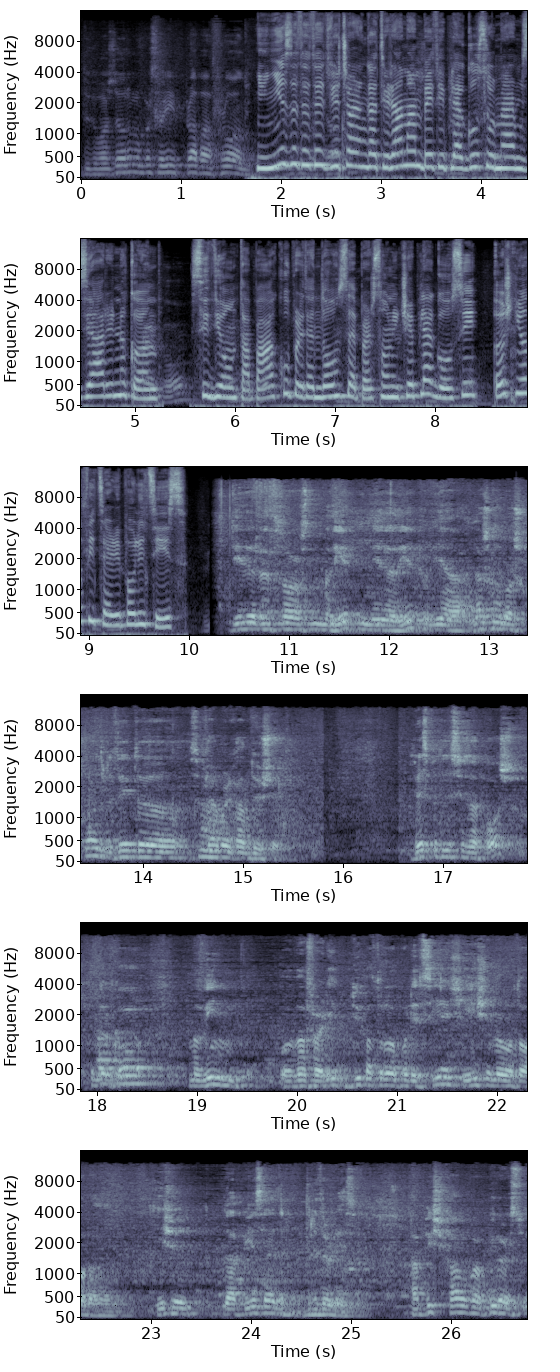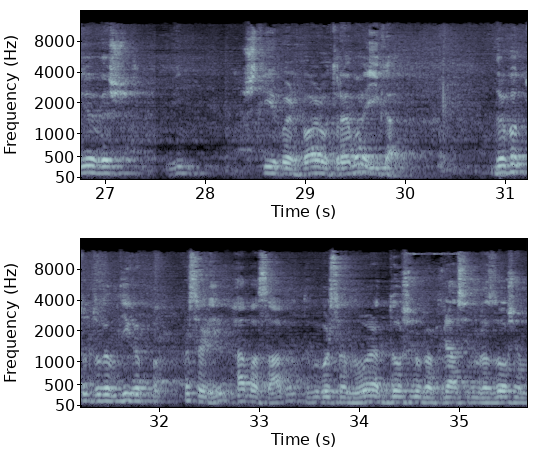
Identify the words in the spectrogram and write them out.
Një njëzet e tetë vjeçar nga Tirana mbeti i plagosur me armë zjarri në këmbë. Sidion Tabaku pretendon se personi që e plagosi është një oficer i policisë. Dje rreth orës njëmbëdhjetë, njëmbëdhjetë e dhjetë po vija nga shkolla për shkolla duke drejtë të Sfera Amerikan dyshit. Vespër të dishtë e poshë, të përko më vijnë më afër dy patrulla policie që ishin me motorë,, ishin nga pjesa e drejtorisë. Hapi shkaku për api vesh vinë Shtie për herë të parë, u tremba, ika. Ndërkohë, duke më ndjekur përsëri, hap pas hapi, duke kërcënuar, doshin më përplasnin, më rrëzoshin,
